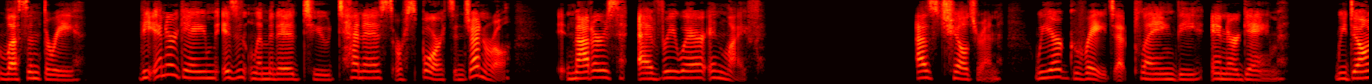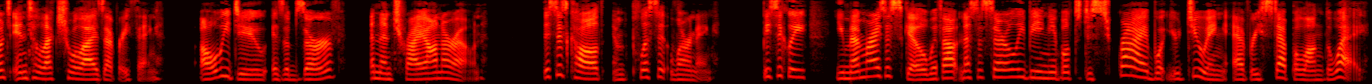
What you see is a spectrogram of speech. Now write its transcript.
Lesson 3 The inner game isn't limited to tennis or sports in general, it matters everywhere in life. As children, we are great at playing the inner game. We don't intellectualize everything. All we do is observe and then try on our own. This is called implicit learning. Basically, you memorize a skill without necessarily being able to describe what you're doing every step along the way.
